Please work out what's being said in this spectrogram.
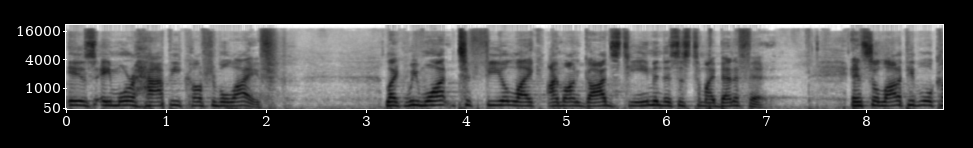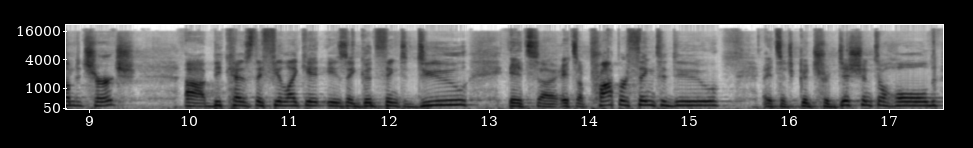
is a more happy, comfortable life. Like we want to feel like I'm on God's team and this is to my benefit. And so a lot of people will come to church. Uh, because they feel like it is a good thing to do, it's a, it's a proper thing to do, it's a good tradition to hold.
